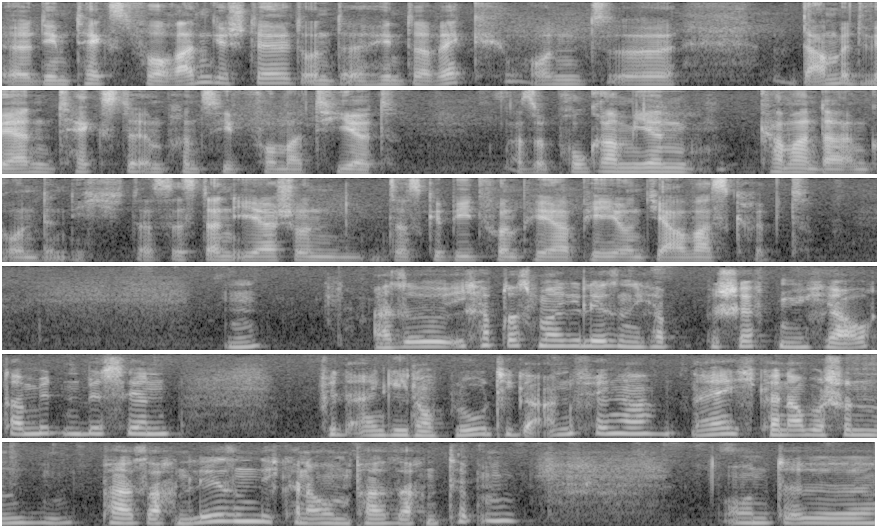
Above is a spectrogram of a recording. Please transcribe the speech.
äh, dem Text vorangestellt und äh, hinterweg und äh, damit werden Texte im Prinzip formatiert. Also programmieren kann man da im Grunde nicht. Das ist dann eher schon das Gebiet von PHP und JavaScript. Hm? Also ich habe das mal gelesen, ich habe beschäftige mich ja auch damit ein bisschen. Bin eigentlich noch blutige Anfänger. Ich kann aber schon ein paar Sachen lesen, ich kann auch ein paar Sachen tippen. Und äh,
